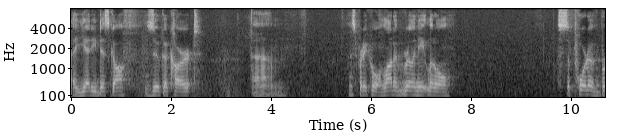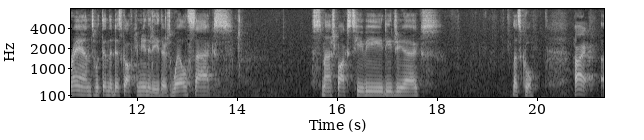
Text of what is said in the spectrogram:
a Yeti Disc Golf, Zuca cart. Um, that's pretty cool. A lot of really neat little supportive brands within the disc golf community. There's Whale Sacs, SmashBoxx TV, DGX. That's cool. All right. Uh,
